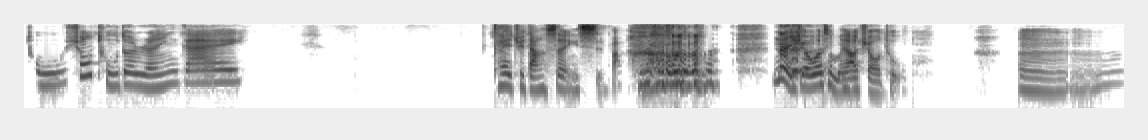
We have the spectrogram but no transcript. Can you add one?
图修图的人应该可以去当摄影师吧？那你觉得为什么要修图？嗯，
